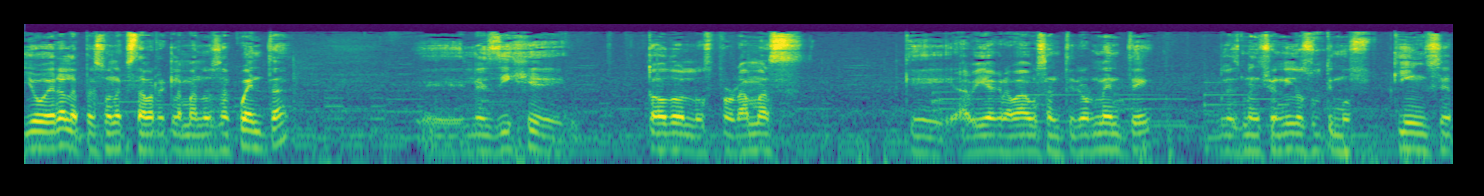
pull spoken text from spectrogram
yo era la persona que estaba reclamando esa cuenta. Eh, les dije todos los programas que había grabados anteriormente. Les mencioné los últimos 15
